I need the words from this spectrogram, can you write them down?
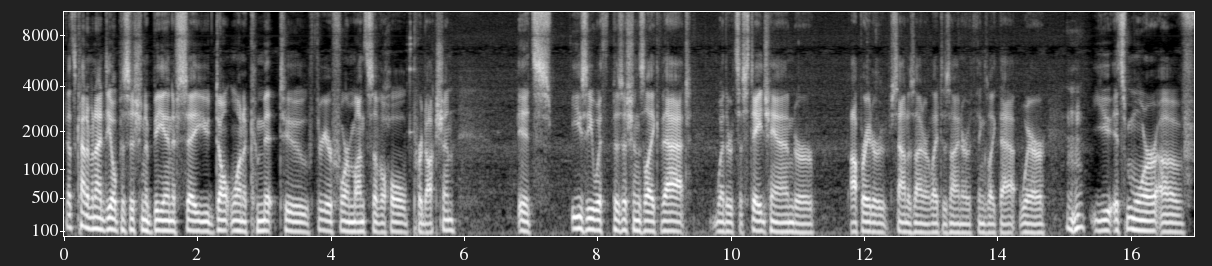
that's kind of an ideal position to be in if, say, you don't want to commit to three or four months of a whole production. It's easy with positions like that, whether it's a stagehand or operator, sound designer, light designer, things like that, where mm-hmm. you it's more of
